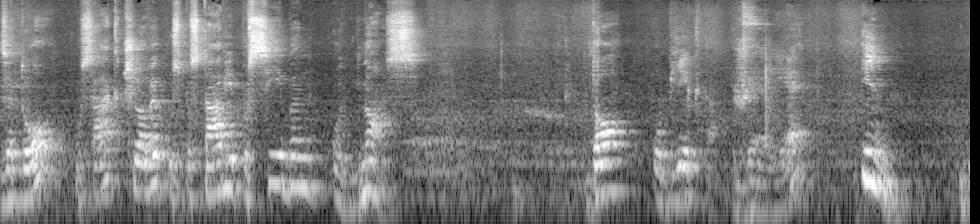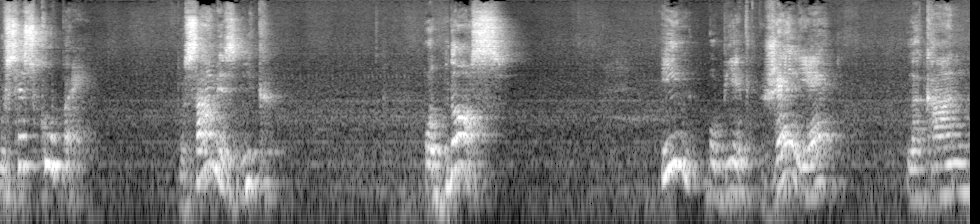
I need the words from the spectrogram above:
zato vsak človek vzpostavi poseben odnos do objekta želje in vse skupaj, posameznik, odnos in objekt želje Lacan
